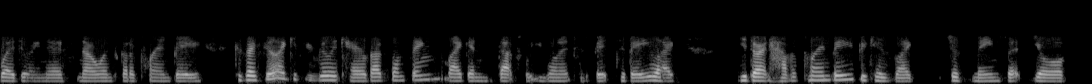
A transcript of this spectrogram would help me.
we're doing this. No one's got a plan B because I feel like if you really care about something like and that's what you want it to be to be like you don't have a plan B because like just means that you're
